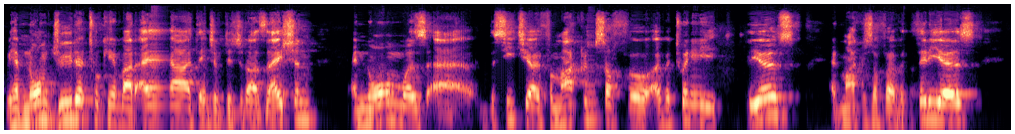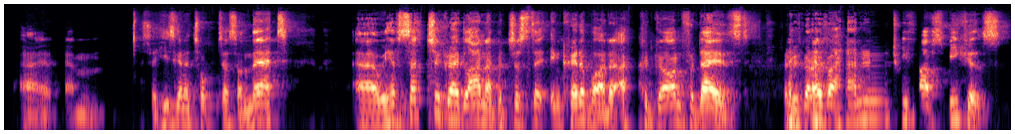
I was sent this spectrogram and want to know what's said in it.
We have Norm Judah talking about AI at the edge of digitalization. And Norm was uh, the CTO for Microsoft for over 20 years, at Microsoft for over 30 years. Uh, um, so he's going to talk to us on that. Uh, we have such a great lineup. It's just incredible. I, I could go on for days, but we've got over 125 speakers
